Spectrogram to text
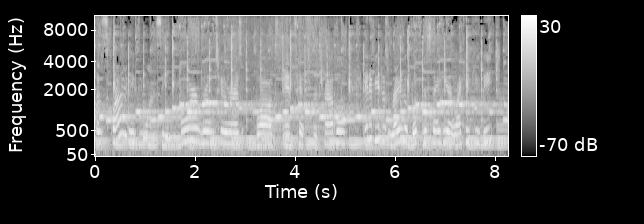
subscribe if you want to see more room tours, vlogs, and tips for travel. And if you're just ready to book your stay here at Waikiki Beach,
